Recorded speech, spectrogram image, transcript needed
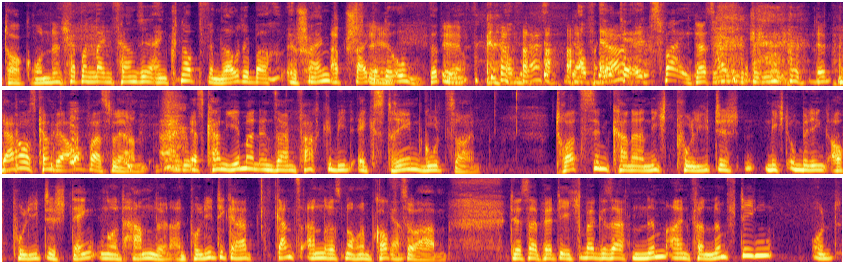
Talkrunde. Ich habe an meinem Fernsehen einen Knopf, wenn Lauterbach erscheint, Abstellen. schaltet er um. Wirklich. Ja. auf, das, auf RTL 2. Das, daraus können wir auch was lernen. Es kann jemand in seinem Fachgebiet Gebiet extrem gut sein. Trotzdem kann er nicht politisch, nicht unbedingt auch politisch denken und handeln. Ein Politiker hat ganz anderes noch im Kopf ja. zu haben. Deshalb hätte ich immer gesagt, nimm einen vernünftigen und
